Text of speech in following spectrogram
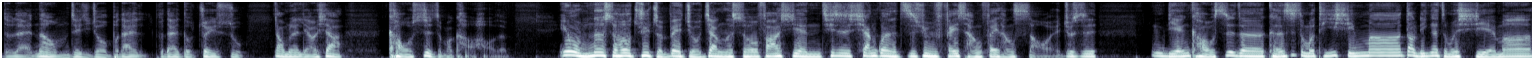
对不对？那我们这集就不太不太多赘述，那我们来聊一下考试怎么考好了。因为我们那时候去准备酒酱的时候，发现其实相关的资讯非常非常少，诶，就是连考试的可能是什么题型吗？到底应该怎么写吗？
